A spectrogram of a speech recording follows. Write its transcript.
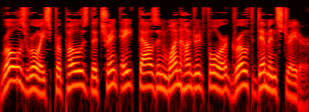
Rolls-Royce proposed the Trent 8104 growth demonstrator.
